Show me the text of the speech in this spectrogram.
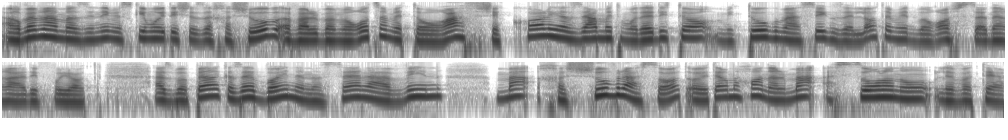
הרבה מהמאזינים הסכימו איתי שזה חשוב, אבל במרוץ המטורף שכל יזם מתמודד איתו, מיתוג מעסיק זה לא תמיד בראש סדר העדיפויות. אז בפרק הזה בואי ננסה להבין מה חשוב לעשות, או יותר נכון, על מה אסור לנו לוותר.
